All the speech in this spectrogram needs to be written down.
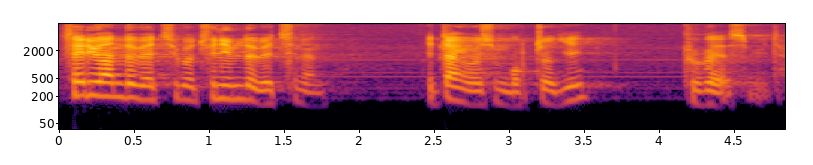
세리완도 외치고 주님도 외치는 이 땅에 오신 목적이 그거였습니다.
